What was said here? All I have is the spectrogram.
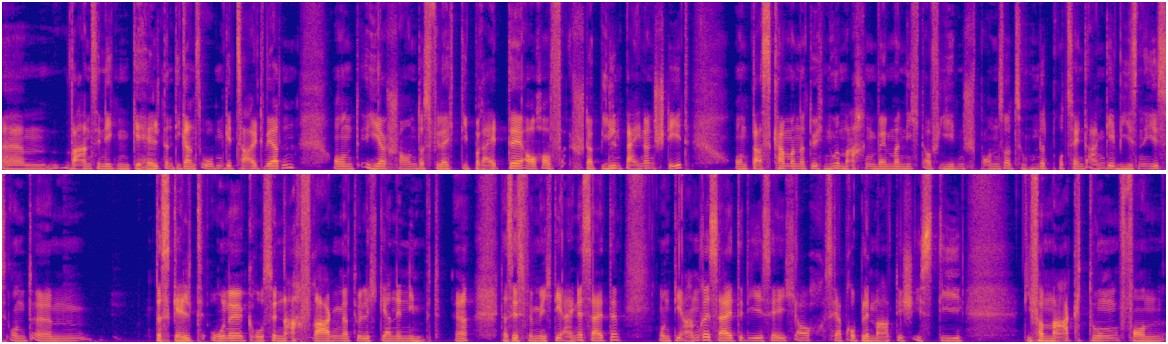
ähm, wahnsinnigen Gehältern, die ganz oben gezahlt werden und eher schauen, dass vielleicht die Breite auch auf stabilen Beinen steht. Und das kann man natürlich nur machen, wenn man nicht auf jeden Sponsor zu 100 Prozent angewiesen ist und ähm, das Geld ohne große Nachfragen natürlich gerne nimmt. Ja, das ist für mich die eine Seite. Und die andere Seite, die sehe ich auch sehr problematisch, ist die, die Vermarktung von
